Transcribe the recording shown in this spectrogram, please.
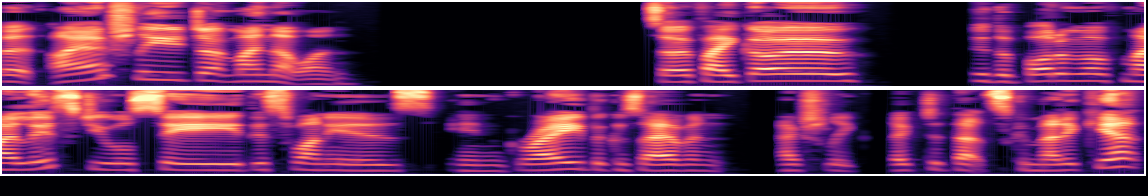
But I actually don't mind that one. So if I go to the bottom of my list, you will see this one is in gray because I haven't actually collected that schematic yet.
